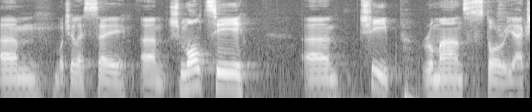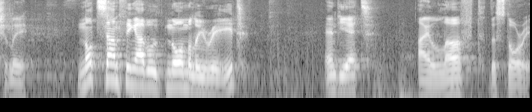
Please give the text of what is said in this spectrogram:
um, what shall I say, um, schmaltzy, um, cheap romance story, actually. Not something I would normally read, and yet I loved the story.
